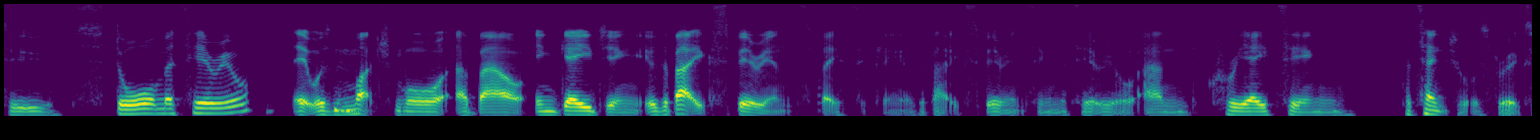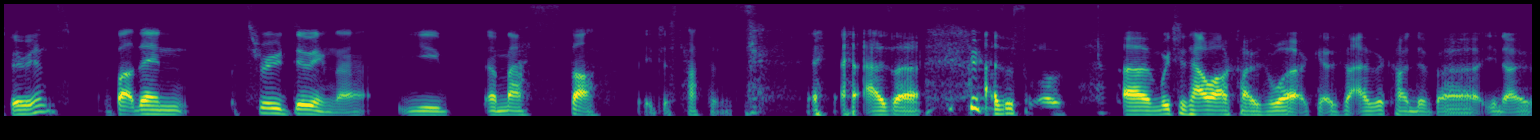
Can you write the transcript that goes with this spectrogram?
to store material. It was mm. much more about engaging. It was about experience, basically. It was about experiencing material and creating potentials for experience. But then through doing that, you amass stuff. It just happens as a as a sort of um, which is how archives work as as a kind of uh, you know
